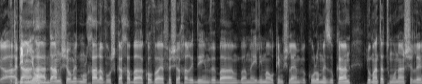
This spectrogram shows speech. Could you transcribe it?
האדם- הדמיון. האדם שעומד מולך לבוש ככה בכובע היפה של החרדים ובמעילים הארוכים שלהם וכולו מזוקן, לעומת התמונה של אה,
